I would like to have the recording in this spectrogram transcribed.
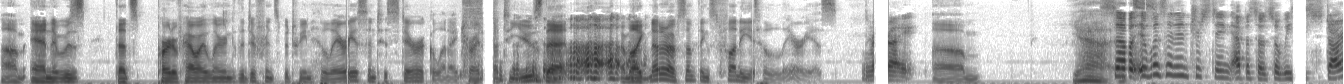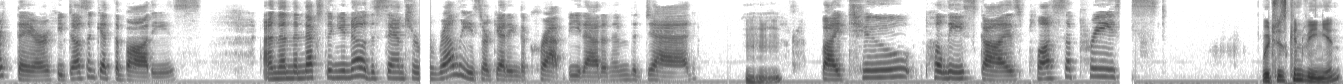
um, and it was that's part of how I learned the difference between hilarious and hysterical, and I tried not to use that. I'm like, no, no, no. If something's funny, it's hilarious. Right. Um, yeah. So it's- it was an interesting episode. So we start there. He doesn't get the bodies. And then the next thing you know, the Santorellis are getting the crap beat out of him, the dad, Mhm. by two police guys plus a priest. which is convenient.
